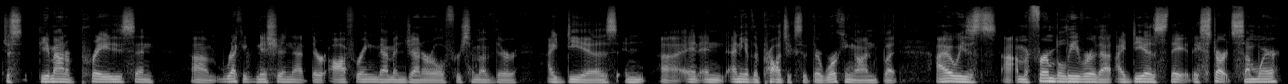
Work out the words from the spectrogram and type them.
just the amount of praise and um, recognition that they're offering them in general for some of their ideas and, uh, and and any of the projects that they're working on. But I always I'm a firm believer that ideas they they start somewhere,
